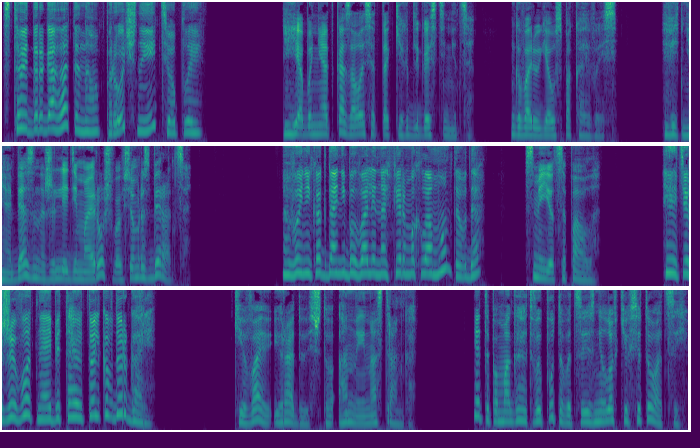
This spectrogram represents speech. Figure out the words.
«Стоит дороговато, но прочные и теплые. «Я бы не отказалась от таких для гостиницы», — говорю я, успокаиваясь. «Ведь не обязана же леди Майрош во всем разбираться». «Вы никогда не бывали на фермах ламонтов, да?» — смеется Паула. «Эти животные обитают только в Дургаре». Киваю и радуюсь, что Анна иностранка. Это помогает выпутываться из неловких ситуаций.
